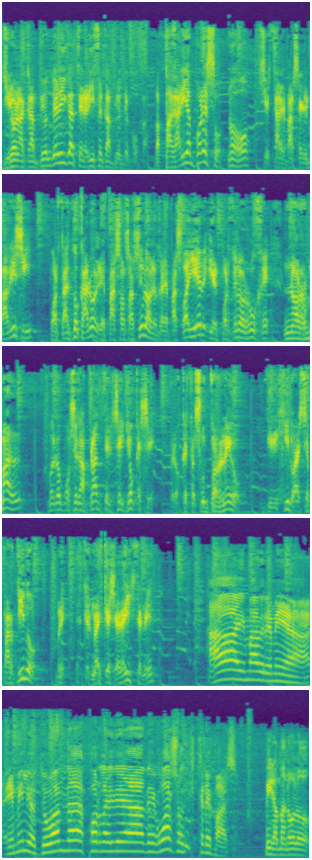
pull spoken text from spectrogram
Girona campeón de Liga, Tenerife campeón de Copa. ¿Pagarían por eso? No. Si está el Barça el Madrid, sí. Por tanto, claro, le pasa a Osasuna lo que le pasó ayer y el portero ruge. Normal. Bueno, pues venga, plántense, yo qué sé. Pero que esto es un torneo dirigido a ese partido. Hombre, es que no hay que ser Einstein, ¿eh? Ay, madre mía. Emilio, ¿tú andas por la idea de Guas o discrepas? Mira, Manolo,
